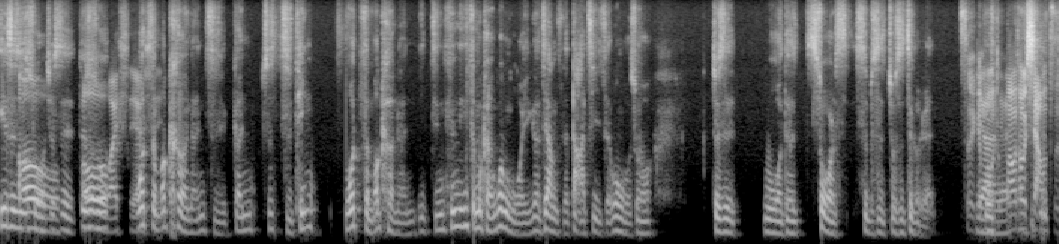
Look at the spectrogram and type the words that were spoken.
意思是说就是、oh, 就是说、oh, I see, I see. 我怎么可能只跟只只听我怎么可能你你你怎么可能问我一个这样子的大记者问我说？就是我的 source 是不是就是这个人？这个毛头小子，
